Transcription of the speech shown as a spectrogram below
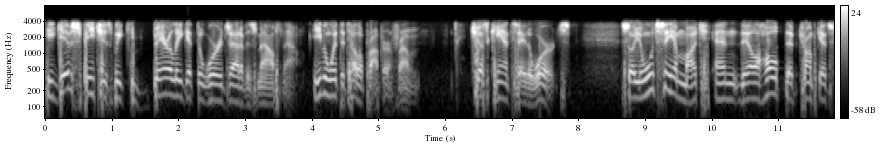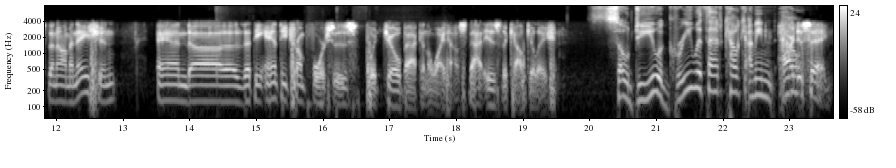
he gives speeches we can barely get the words out of his mouth now, even with the teleprompter in front of him. Just can't say the words. So you won't see him much, and they'll hope that Trump gets the nomination and uh, that the anti-Trump forces put Joe back in the White House. That is the calculation. So, do you agree with that calc? I mean, hard to say.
